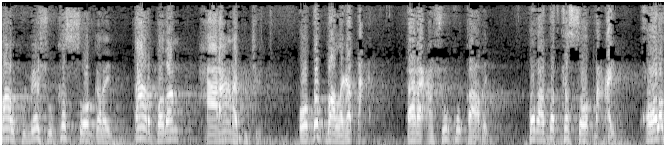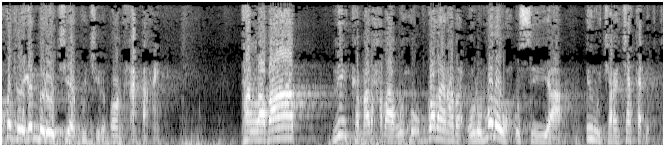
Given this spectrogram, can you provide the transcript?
maalku meeshuu ka soo galay qaar badan xaaraana ku jirta oo dad baa laga dhacay. Qaaraa canshuur ku qaaday. Dadaa dad ka soo dhacay. Xoolo dad laga maroojiyaa ku jira oon xaq ahayn. Tan labaad ninka madaxdaa wuxuu badanaba culummada wax u siiyaa inuu jaranjar ka dhigto.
